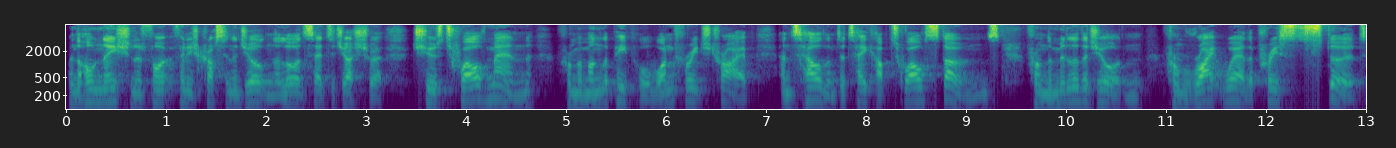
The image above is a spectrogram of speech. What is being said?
When the whole nation had finished crossing the Jordan, the Lord said to Joshua, Choose 12 men from among the people, one for each tribe, and tell them to take up 12 stones from the middle of the Jordan, from right where the priests stood,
